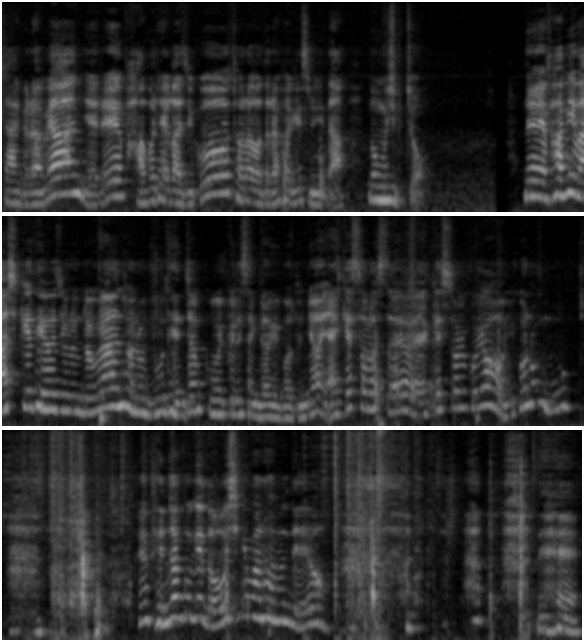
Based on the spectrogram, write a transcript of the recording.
자 그러면 얘를 밥을 해가지고 돌아오도록 하겠습니다. 너무 쉽죠? 네, 밥이 맛있게 되어지는 동안 저는 무 된장국을 끓일 생각이거든요. 얇게 썰었어요. 얇게 썰고요. 이거는 뭐 그냥 된장국에 넣으시기만 하면 돼요. 네,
